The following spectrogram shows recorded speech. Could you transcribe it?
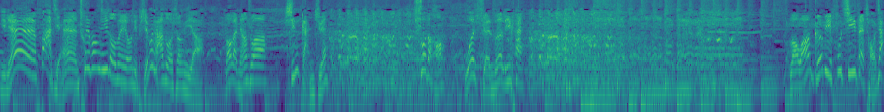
你连发剪、吹风机都没有，你凭啥做生意啊？老板娘说：“凭感觉。”说得好，我选择离开。老王隔壁夫妻在吵架，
